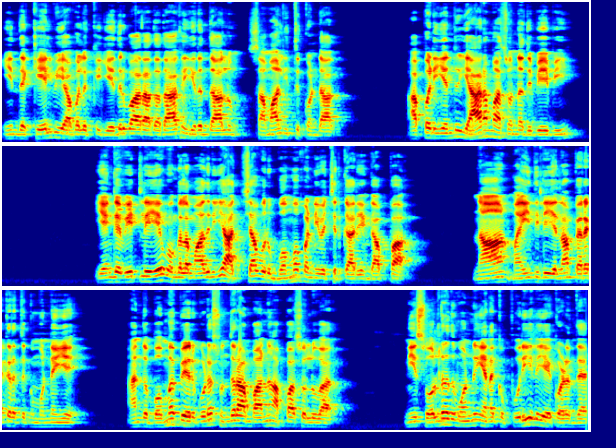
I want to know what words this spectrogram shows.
இந்த கேள்வி அவளுக்கு எதிர்பாராததாக இருந்தாலும் சமாளித்து கொண்டாள். அப்படி என்று யாரம்மா சொன்னது பேபி? எங்கள் வீட்டிலேயே உங்களை மாதிரியே அச்சா ஒரு பொம்மை பண்ணி வச்சிருக்கார் எங்கள் அப்பா. நான் மைதிலியெல்லாம் பிறக்கிறதுக்கு முன்னையே அந்த பொம்மை பேர் கூட சுந்தராம்பான்னு அப்பா சொல்லுவார். நீ சொல்றது ஒன்று எனக்கு புரியலையே குழந்தை.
